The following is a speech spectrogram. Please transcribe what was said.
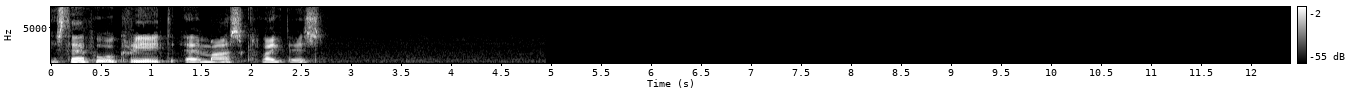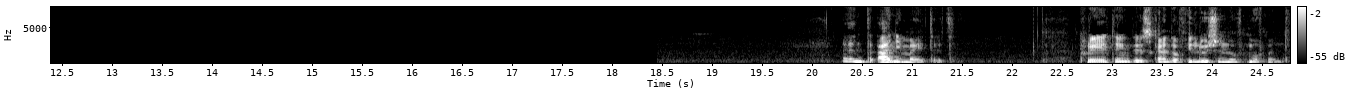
Instead we will create a mask like this and animate it, creating this kind of illusion of movement.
